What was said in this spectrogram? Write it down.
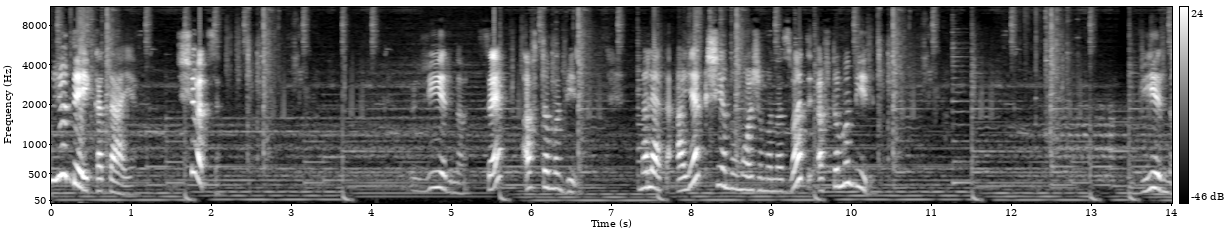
людей катає. Що це? Вірно, це автомобіль. Малята, а як ще ми можемо назвати автомобіль? Вірно,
